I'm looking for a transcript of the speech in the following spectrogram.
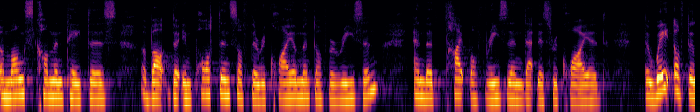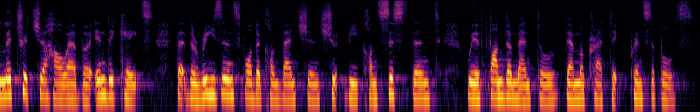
amongst commentators about the importance of the requirement of a reason and the type of reason that is required. The weight of the literature, however, indicates that the reasons for the convention should be consistent with fundamental democratic principles.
